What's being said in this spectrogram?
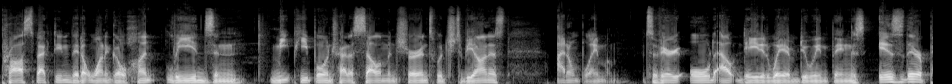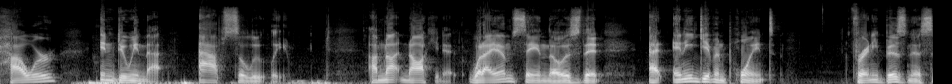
prospecting, they don't want to go hunt leads and meet people and try to sell them insurance, which to be honest, I don't blame them. It's a very old, outdated way of doing things. Is there power in doing that? Absolutely. I'm not knocking it. What I am saying though is that at any given point for any business,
